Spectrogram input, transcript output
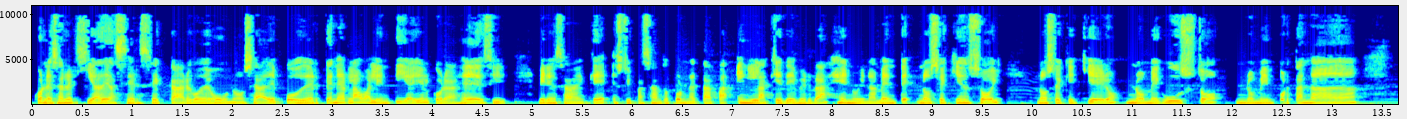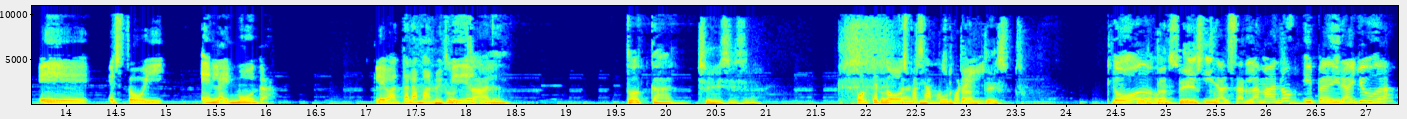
con esa energía de hacerse cargo de uno, o sea, de poder tener la valentía y el coraje de decir, miren, ¿saben qué? Estoy pasando por una etapa en la que de verdad, genuinamente, no sé quién soy, no sé qué quiero, no me gusto, no me importa nada, eh, estoy en la inmunda. Levanta la mano y pide ayuda. Total. Sí, sí, sí. Porque todos pasamos por ahí. Esto. todos. Y, alzar la mano y pedir ayuda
